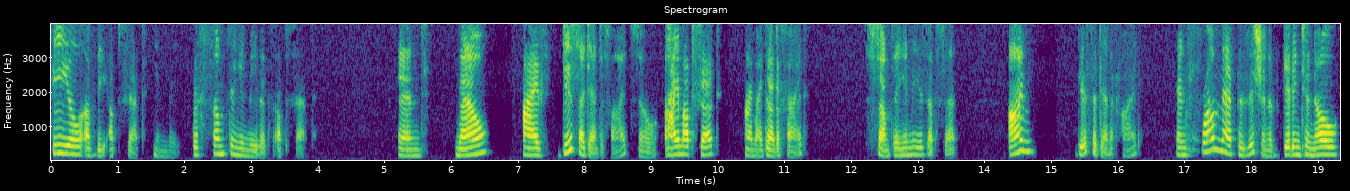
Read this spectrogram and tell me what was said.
feel of the upset in me, the something in me that's upset. And now I've disidentified. So I'm upset, I'm identified. Something in me is upset. I'm disidentified. And from that position of getting to know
